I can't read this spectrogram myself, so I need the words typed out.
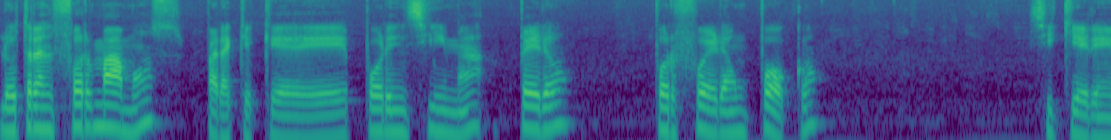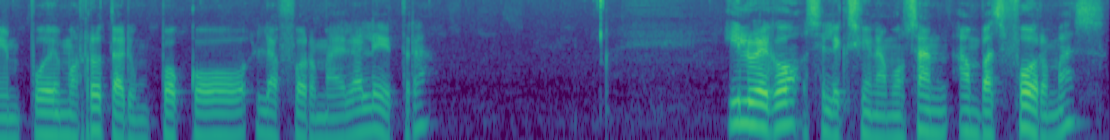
Lo transformamos para que quede por encima, pero por fuera un poco, si quieren podemos rotar un poco la forma de la letra. Y luego seleccionamos ambas formas.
